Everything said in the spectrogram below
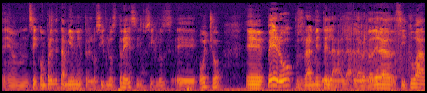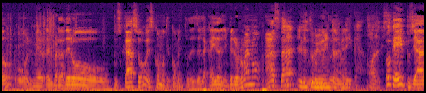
em, se comprende también entre los siglos 3 y los siglos eh, 8, eh, pero pues realmente la, la- la verdadera situado o el, verdadero pues caso es como te comento, desde la caída del Imperio Romano hasta Ah, el descubrimiento de América. Ok, pues ya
